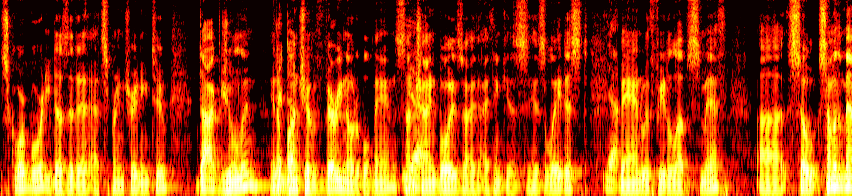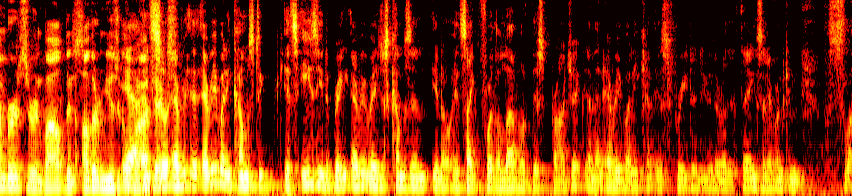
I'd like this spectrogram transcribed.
Scoreboard. He does it at Spring Trading too. Dag Juhlin in a bunch of very notable bands. Sunshine yeah. Boys, I, I, think, is his latest yeah. band with Frida Love Smith. Uh, so some of the members are involved in other musical yeah, projects. and so every, everybody comes to. It's easy to bring. Everybody just comes in. You know, it's like for the love of this project, and then everybody can, is free to do their other things, and everyone can sl-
